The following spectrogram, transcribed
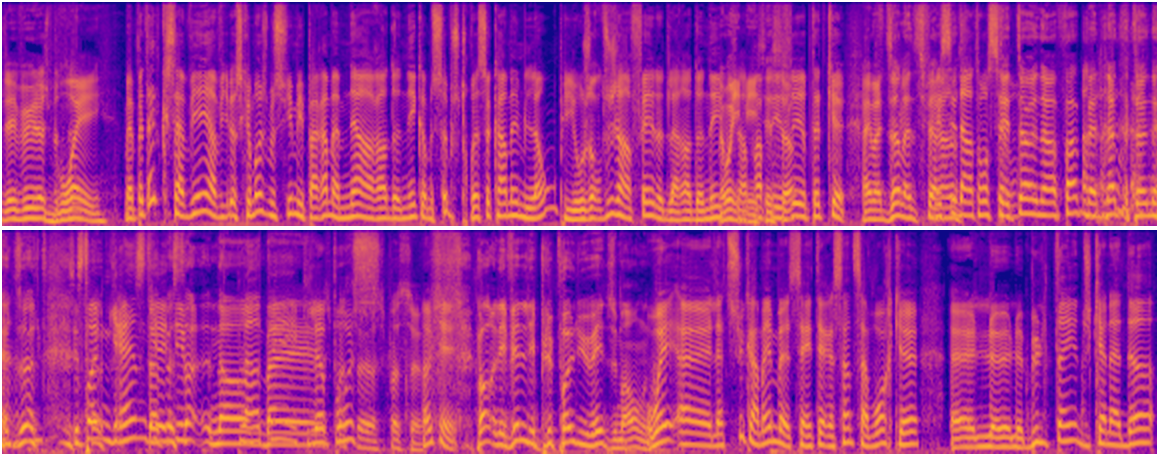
l'ai vu, là. Je peux Oui. Mais peut-être que ça vient en vie. Parce que moi, je me souviens, mes parents m'amenaient en randonnée comme ça, puis je trouvais ça quand même long. Puis aujourd'hui, j'en fais là, de la randonnée, Oui, j'en prends plaisir. Peut-être que Elle va te dire la différence. Mais c'est dans ton cerveau. C'était un enfant, maintenant, t'es un adulte. c'est pas une graine C'est qui un a été ça. Non, plantée ben, et qui le pousse. pas sûr. OK. Bon, les villes les plus polluées du monde. Oui, euh, là-dessus, quand même, c'est intéressant de savoir que euh, le, le bulletin du Canada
